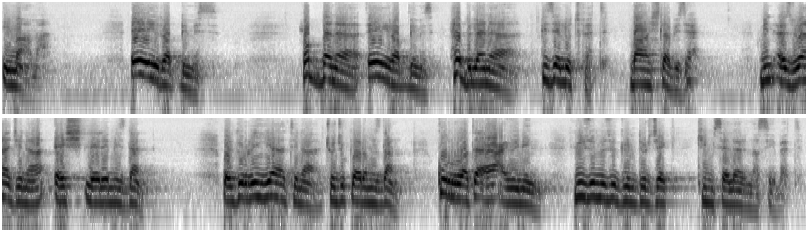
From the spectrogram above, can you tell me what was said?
imama. Ey Rabbimiz Rabbena ey Rabbimiz heblena bize lütfet bağışla bize. Min ezvacina eşlerimizden ve zürriyatina çocuklarımızdan kurrate a'yunin yüzümüzü güldürecek kimseler nasip et.''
